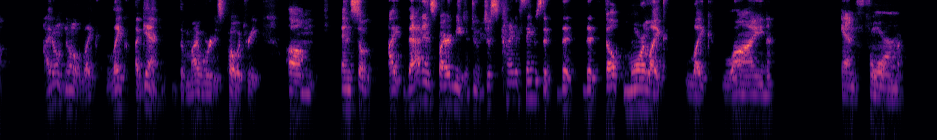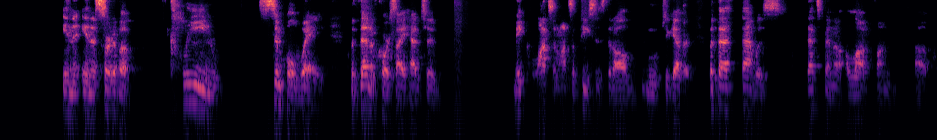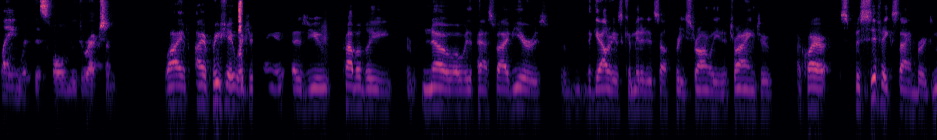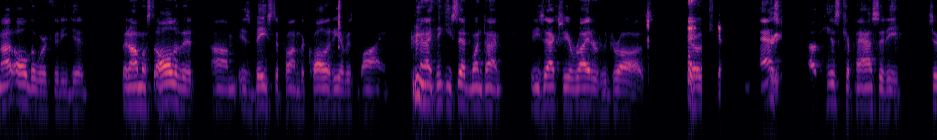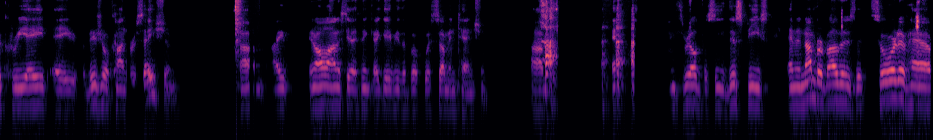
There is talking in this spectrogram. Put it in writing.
i don't know like like again the my word is poetry. Um and so i that inspired me to do just kind of things that that that felt more like like line and form in in a sort of a clean simple way. But then of course i had to make lots and lots of pieces that all move together. But that that was that's been a, a lot of fun uh, playing with this whole new direction. Well, I, I appreciate what you're saying. As you probably know, over the past five years, the gallery has committed itself pretty strongly to trying to acquire specific Steinbergs, not all the work that he did, but almost all of it um, is based upon the quality of his line. and I think he said one time, that he's actually a writer who draws. So yeah. asked of his capacity to create a visual conversation. Um, I, in all honesty, I think I gave you the book with some intention. Um, I'm thrilled to see this piece and a number of others that sort of have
